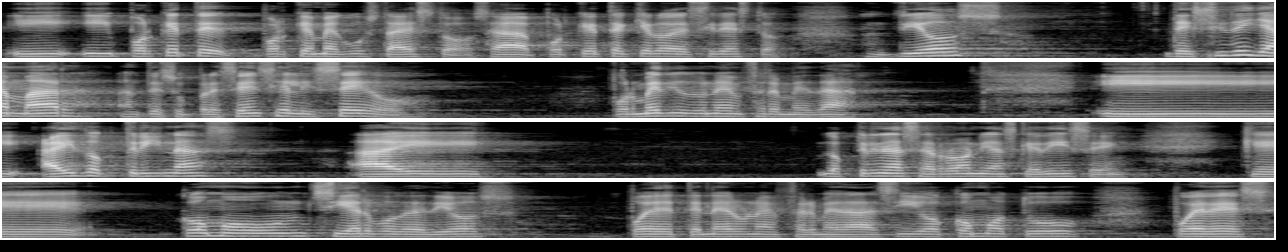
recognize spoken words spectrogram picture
¿Y, por, qué te, por qué me gusta esto? O sea, ¿por qué te quiero decir esto? Dios decide llamar ante su presencia a Eliseo por medio de una enfermedad. Y hay doctrinas, hay doctrinas erróneas que dicen que como un siervo de Dios puede tener una enfermedad así o cómo tú puedes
